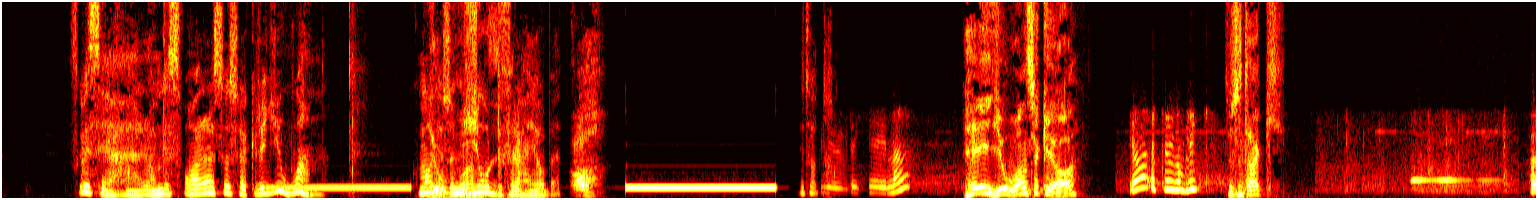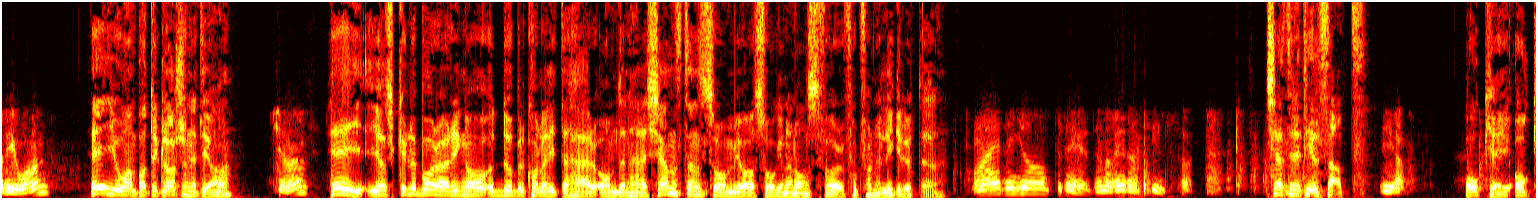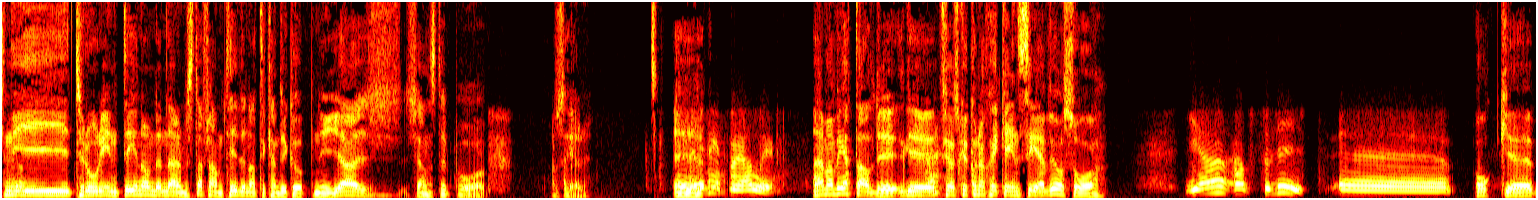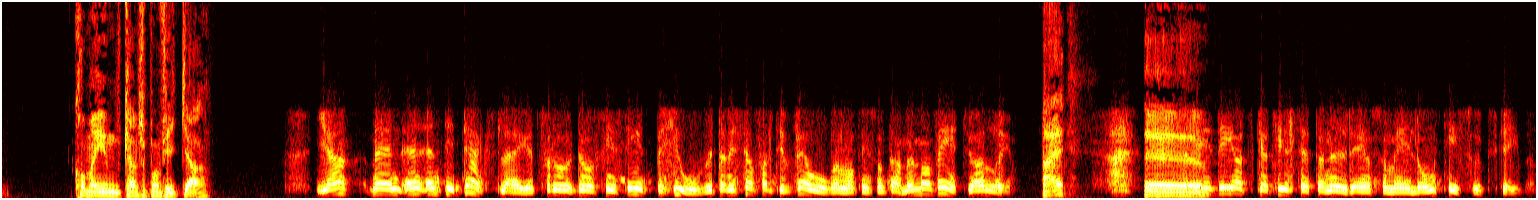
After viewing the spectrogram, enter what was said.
Ska vi se här. Om du svarar så söker du Johan. Kom ihåg du är som Johan, gjord för det här jobbet. Vet du vad? Hej, Johan söker jag. Ja, ett ögonblick. Tusen tack. Här är Johan. Hej Johan, Patrik Larsson heter jag. Tjena. Hej, jag skulle bara ringa och dubbelkolla lite här om den här tjänsten som jag såg en annons för fortfarande ligger ute. Nej, den gör inte det. Den är redan tillsatt. Tjänsten är tillsatt? Ja. Okej, och ni tror inte inom den närmsta framtiden att det kan dyka upp nya tjänster på, hos er? Eh, det vet man ju aldrig. nej, man vet aldrig. Eh, För jag skulle kunna skicka in CV och så. Ja, absolut. Eh, Och eh, komma in kanske på en fika. ja, men eh, inte i dagsläget för då, då finns det inget behov. Utan i så fall till våren eller någonting sånt där. Men man vet ju aldrig. Nej. Eh, Det, det jag ska tillsätta nu det är en som är långtidssjukskriven.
